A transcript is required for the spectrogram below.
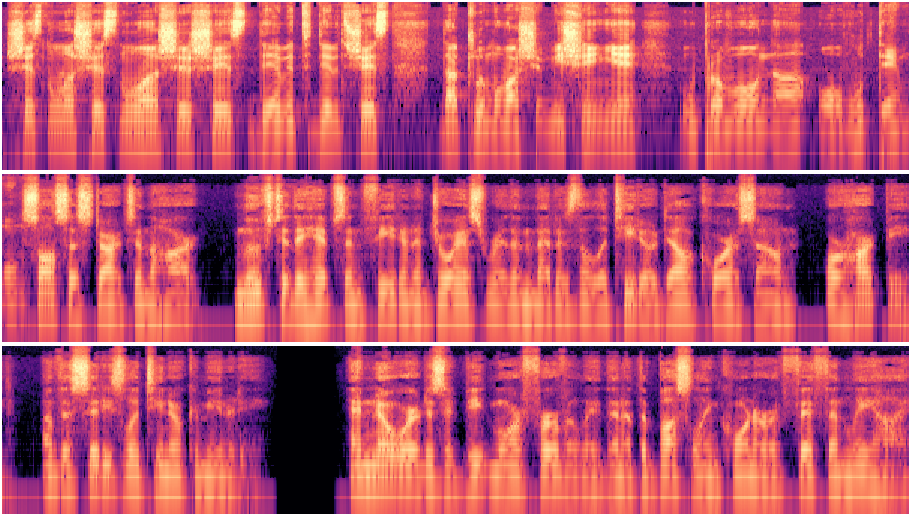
6060 6996 da čujemo vaše mišljenje upravo na ovu temu. Salsa starts in the heart, moves to the hips and feet in a joyous rhythm that is the latido del Corazon, or heartbeat, of the city's Latino community. And nowhere does it beat more fervently than at the bustling corner of 5th and Lehigh,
